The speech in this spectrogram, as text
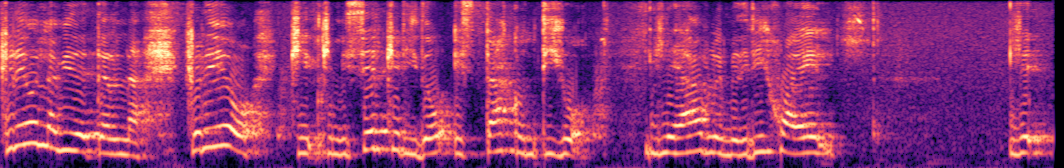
Creo en la vida eterna, creo que, mi ser querido está contigo. Y le hablo y me dirijo a Él. Y le,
